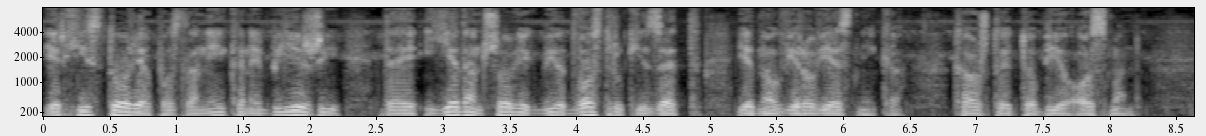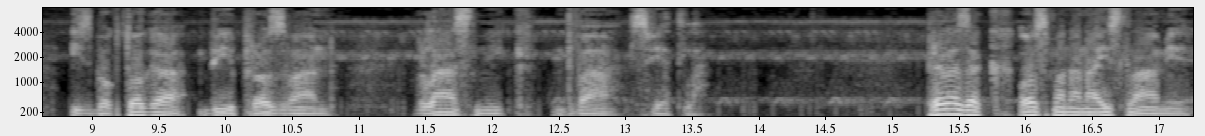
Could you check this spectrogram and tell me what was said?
jer historija poslanika ne bilježi da je jedan čovjek bio dvostruki zet jednog vjerovjesnika, kao što je to bio Osman, i zbog toga bi prozvan vlasnik dva svjetla. Prelazak Osmana na islam je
